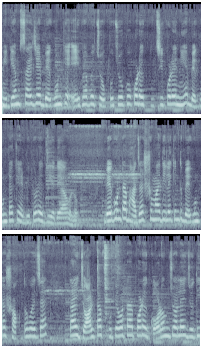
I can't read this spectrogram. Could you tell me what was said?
মিডিয়াম সাইজের বেগুনকে এইভাবে চৌকো চৌকো করে কুচি করে নিয়ে বেগুনটাকে এর ভিতরে দিয়ে দেওয়া হলো। বেগুনটা ভাজার সময় দিলে কিন্তু বেগুনটা শক্ত হয়ে যায়। তাই জলটা ফুটে ওঠার পরে গরম জলে যদি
